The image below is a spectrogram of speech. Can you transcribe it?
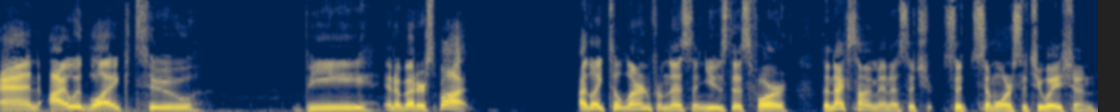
and I would like to be in a better spot. I'd like to learn from this and use this for the next time I'm in a situ- similar situation.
